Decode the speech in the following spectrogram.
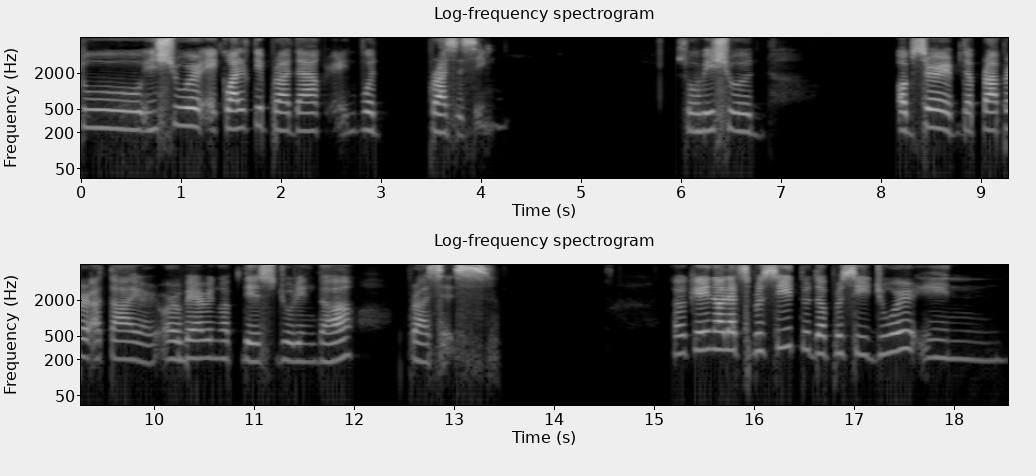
to ensure a quality product in food processing. So we should observe the proper attire or wearing of this during the process. Okay, now let's proceed to the procedure in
